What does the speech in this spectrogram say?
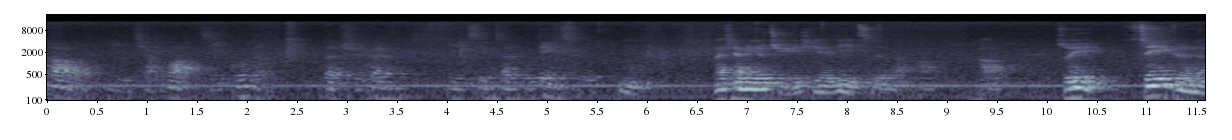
到以强化及功能的词根，以形成不定词。嗯，那下面就举一些例子了啊，好，所以这个呢，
